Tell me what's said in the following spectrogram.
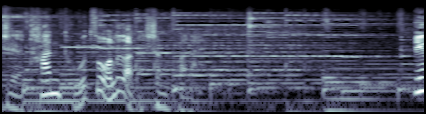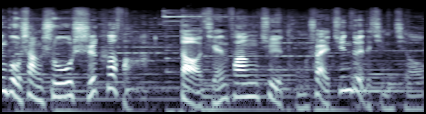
只贪图作乐的生活来。兵部尚书石可法到前方去统帅军队的请求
